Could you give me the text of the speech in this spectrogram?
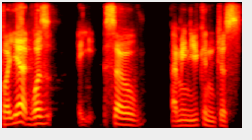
but yeah, it was so. I mean, you can just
